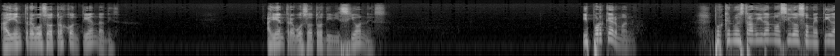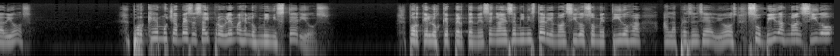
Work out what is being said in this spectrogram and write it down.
Hay entre vosotros contiendas, dice. Hay entre vosotros divisiones. ¿Y por qué, hermano? Porque nuestra vida no ha sido sometida a Dios. ¿Por qué muchas veces hay problemas en los ministerios? Porque los que pertenecen a ese ministerio no han sido sometidos a, a la presencia de Dios. Sus vidas no han sido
